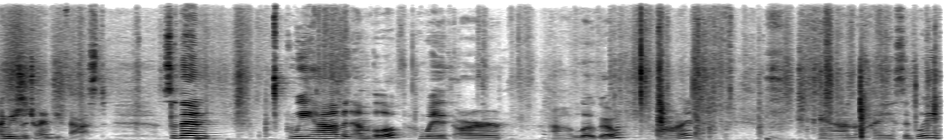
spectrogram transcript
I'm usually trying to be fast. So then we have an envelope with our uh, logo on it, and I simply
